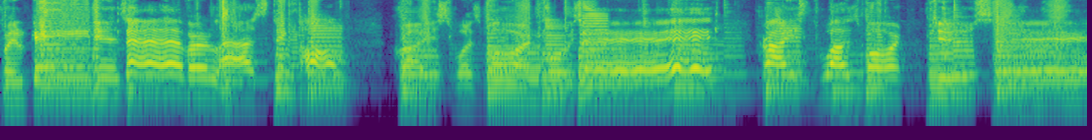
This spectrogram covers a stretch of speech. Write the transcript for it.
will gain his everlasting hall. Christ was born to save. Christ was born to save.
